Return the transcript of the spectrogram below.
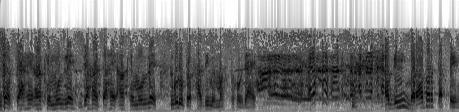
जब चाहे आँखें मूंद ले, जहाँ चाहे आँखें मूंद ले, गुरु प्रसादी में मस्त हो जाए। अग्नि बराबर तपे।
